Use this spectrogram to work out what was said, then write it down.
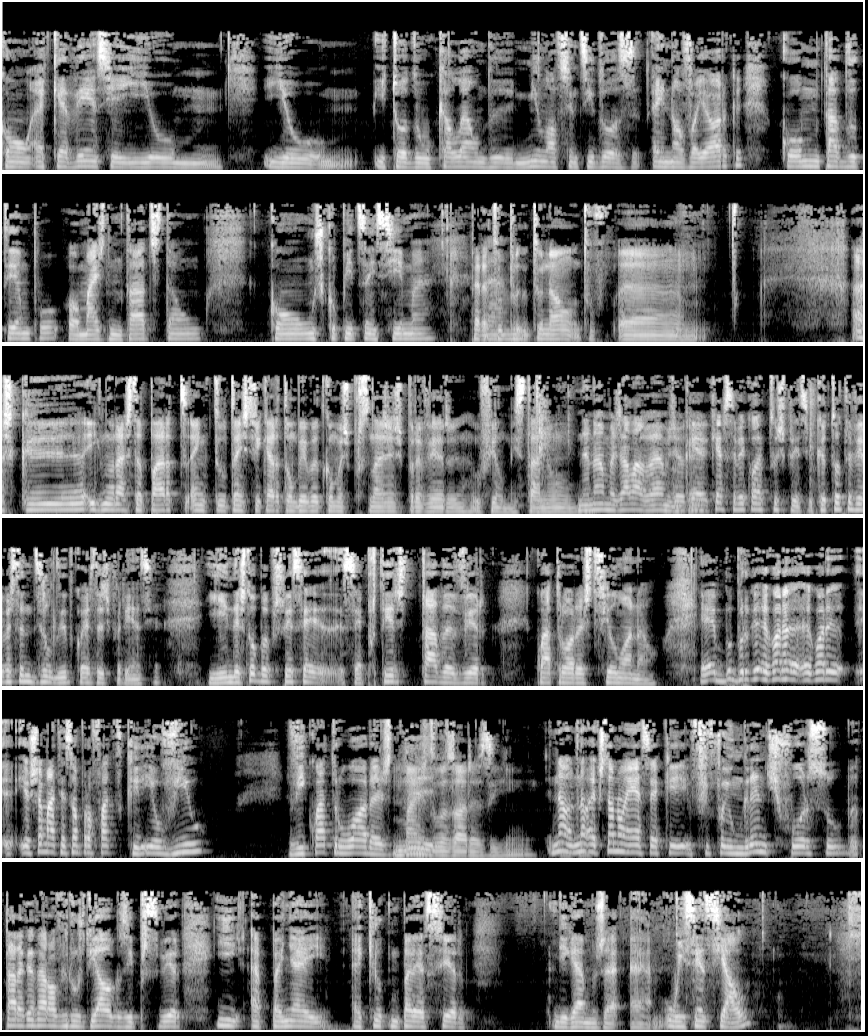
com a cadência e o, e o, e todo o calão de 1912 em Nova York, como metade do tempo, ou mais de metade, estão com uns cupitos em cima. Espera, um... tu, tu não, tu, uh, Acho que ignoraste a parte em que tu tens de ficar tão bêbado como as personagens para ver o filme. Isso está no... Não, não, mas já lá vamos. Okay. Eu quero, quero, saber qual é a tua experiência, porque eu estou-te a ver bastante desiludido com esta experiência. E ainda estou para perceber se é, se é por ter estado a ver quatro horas de filme ou não. É, porque agora, agora eu chamo a atenção para o facto de que eu vi-o vi quatro horas de... Mais duas horas e... Não, não, a questão não é essa, é que foi um grande esforço estar a tentar ouvir os diálogos e perceber e apanhei aquilo que me parece ser, digamos, a, a, o essencial.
